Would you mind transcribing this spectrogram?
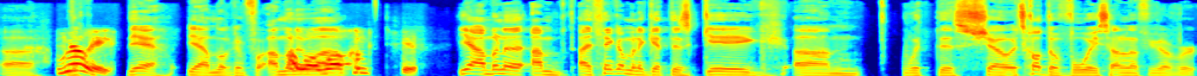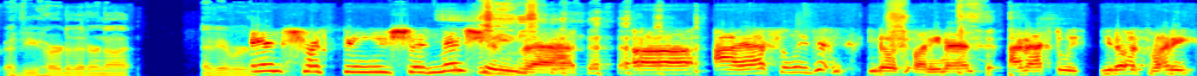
uh, Really? yeah, yeah. I'm looking for. I'm Oh, gonna. well, uh, welcome. To yeah, I'm gonna. I'm. I think I'm gonna get this gig um, with this show. It's called The Voice. I don't know if you've ever have you heard of it or not. Have you ever? Interesting. You should mention that. uh, I actually didn't. You know what's funny, man? I've actually. You know what's funny?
